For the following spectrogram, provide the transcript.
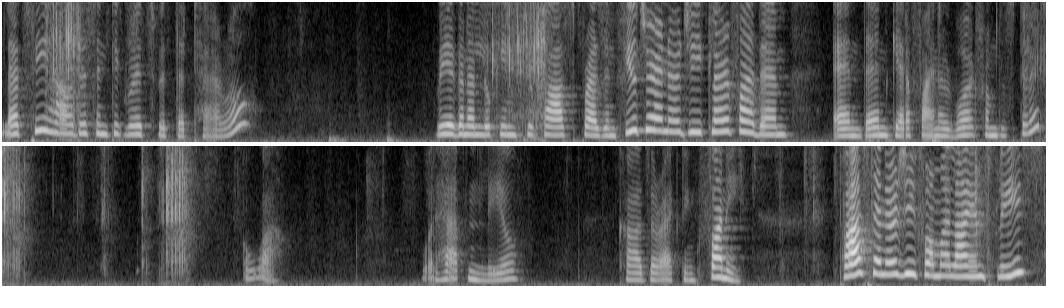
Let's see how this integrates with the tarot. We are going to look into past, present, future energy, clarify them, and then get a final word from the spirit. Oh, wow. What happened, Leo? Cards are acting funny. Past energy for my lions, please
